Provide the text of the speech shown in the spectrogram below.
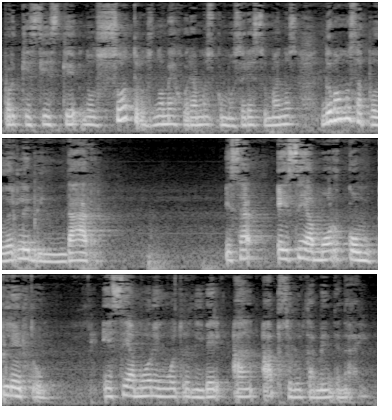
porque si es que nosotros no mejoramos como seres humanos, no vamos a poderle brindar esa, ese amor completo, ese amor en otro nivel a absolutamente nadie.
